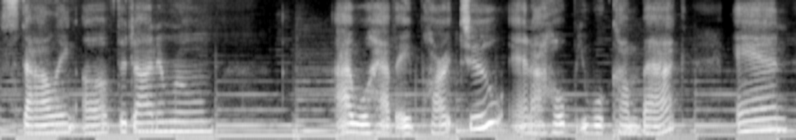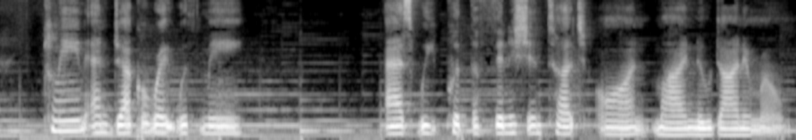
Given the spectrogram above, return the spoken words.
styling of the dining room. I will have a part two, and I hope you will come back and clean and decorate with me as we put the finishing touch on my new dining room.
